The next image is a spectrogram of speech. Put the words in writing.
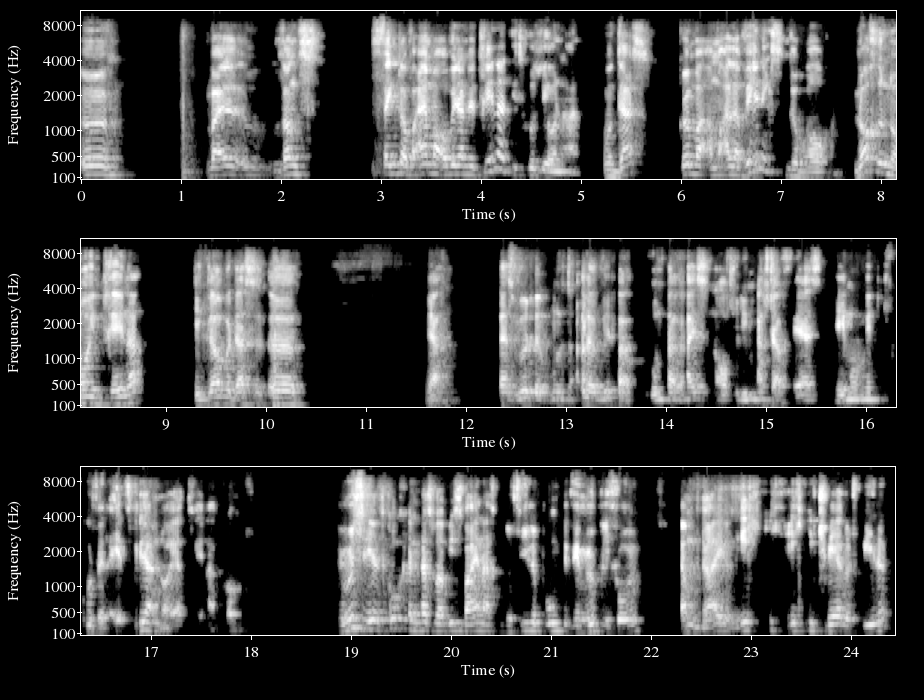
äh, weil sonst fängt auf einmal auch wieder eine Trainerdiskussion an. Und das können wir am allerwenigsten gebrauchen. Noch einen neuen Trainer. Ich glaube, dass äh, ja, das würde uns alle wieder runterreißen, auch für die Mannschaft wäre es in dem Moment nicht gut, wenn jetzt wieder ein neuer Trainer kommt. Wir müssen jetzt gucken, dass wir bis Weihnachten so viele Punkte wie möglich holen. Wir haben drei richtig, richtig schwere Spiele.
